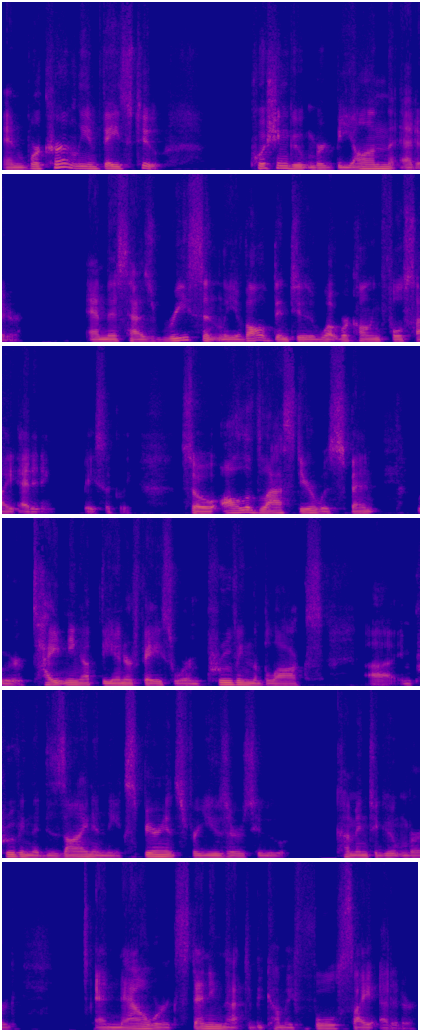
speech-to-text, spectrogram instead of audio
and we're currently in phase two, pushing Gutenberg beyond the editor. And this has recently evolved into what we're calling full site editing basically. So all of last year was spent, we were tightening up the interface, we're improving the blocks, uh, improving the design and the experience for users who come into Gutenberg. And now we're extending that to become a full site editor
